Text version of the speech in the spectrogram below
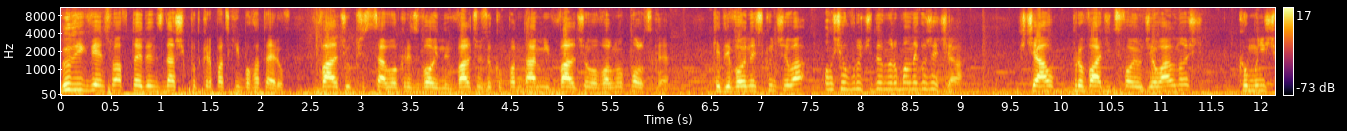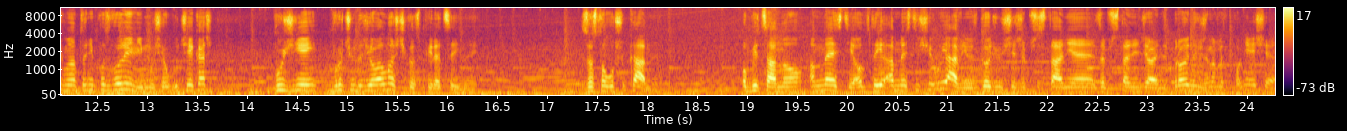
Ludwik Więcław to jeden z naszych podkarpackich bohaterów. Walczył przez cały okres wojny, walczył z okupantami, walczył o wolną Polskę. Kiedy wojna się skończyła, on chciał wrócić do normalnego życia. Chciał prowadzić swoją działalność, komuniści mu na to nie pozwolili, musiał uciekać. Później wrócił do działalności konspiracyjnej. Został oszukany. Obiecano amnestię. On w tej amnestii się ujawnił. Zgodził się, że przestanie, zaprzestanie działań zbrojnych, że nawet poniesie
